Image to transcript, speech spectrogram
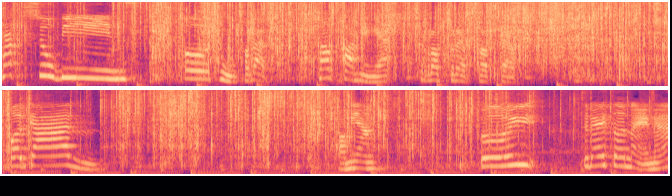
Capsule Beans เออถุงเขาแบบ ชอบความอย่างเงี้ยกรอบแกรบกรอบแกรบเปิดกันพร้อมยัง เอ้ย จะได้ตัวไหนนะ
